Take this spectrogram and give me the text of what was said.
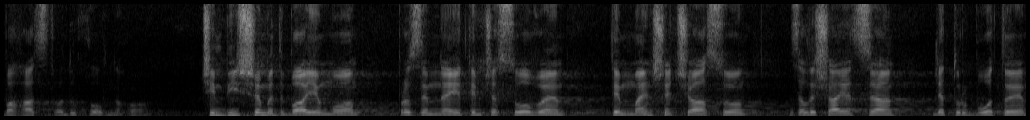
багатства духовного. Чим більше ми дбаємо про земне і тимчасове, тим менше часу залишається для турботи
